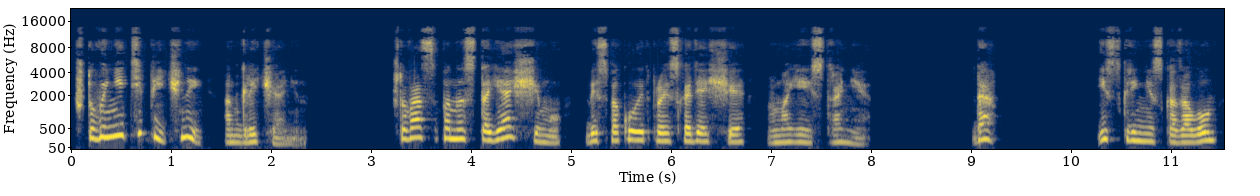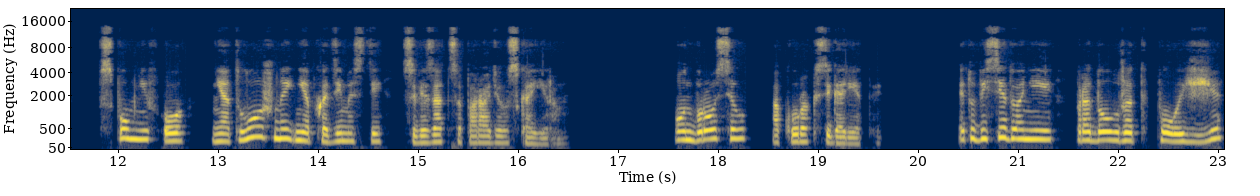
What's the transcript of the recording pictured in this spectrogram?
что вы не типичный англичанин, что вас по-настоящему беспокоит происходящее в моей стране. — Да, — искренне сказал он, вспомнив о неотложной необходимости связаться по радио с Каиром. Он бросил окурок сигареты. Эту беседу они продолжат позже,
